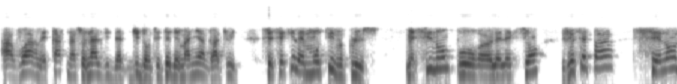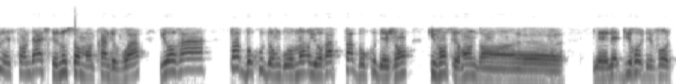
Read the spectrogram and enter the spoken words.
à avoir les cartes nationales d'identité de manière gratuite. C'est ce qui les motive plus. Mais sinon, pour euh, l'élection, je ne sais pas, selon les sondages que nous sommes en train de voir, il n'y aura pas beaucoup d'engouement, il n'y aura pas beaucoup de gens qui vont se rendre dans euh, les, les bureaux de vote.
